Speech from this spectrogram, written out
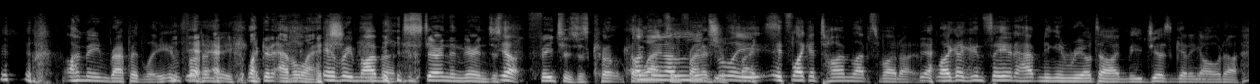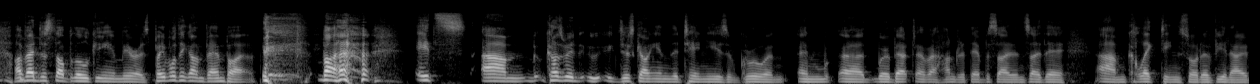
I mean, rapidly in front Yeah, of me, like an avalanche. Every moment. you just stare in the mirror and just Yeah. features just co- I mean, I in front of your literally, face. it's like a time lapse photo. Yeah. Like I can see it happening in real time, me just getting older. I've had to stop looking in mirrors. People think I'm vampire. but it's um, because we're just going in the 10 years of Gruen and uh, we're about to have a 100th episode. And so they're um, collecting sort of, you know,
